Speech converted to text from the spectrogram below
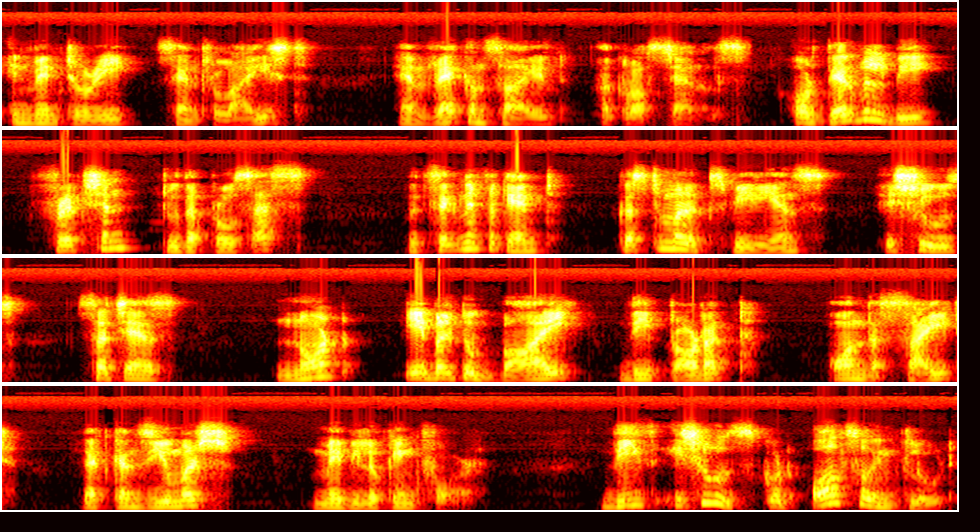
inventory centralized and reconciled across channels, or there will be friction to the process with significant customer experience issues such as not able to buy the product on the site that consumers may be looking for. These issues could also include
